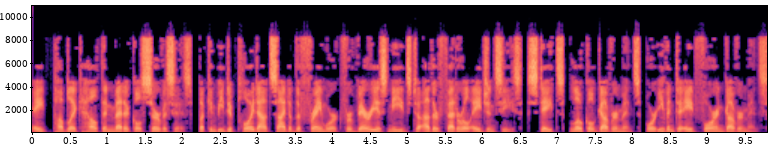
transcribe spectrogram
8 Public Health and Medical Services, but can be deployed outside of the framework for various needs to other federal agencies, states, local governments, or even to aid foreign governments.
